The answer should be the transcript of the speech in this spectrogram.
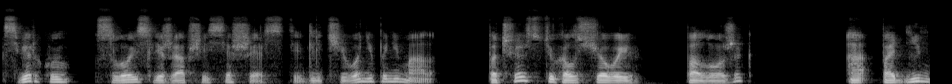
Сверху слой слежавшейся шерсти, для чего не понимала. Под шерстью холщовый положек, а под ним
